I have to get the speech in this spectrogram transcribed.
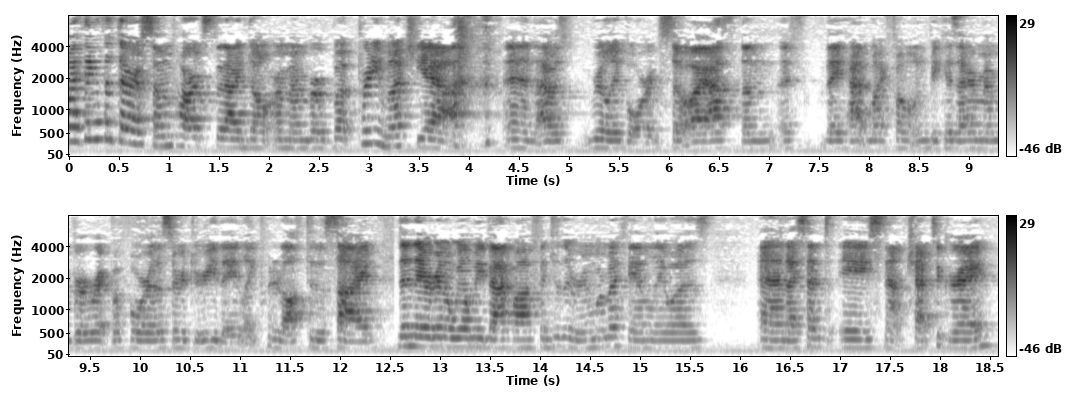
I think that there are some parts that I don't remember, but pretty much, yeah." and I was really bored, so I asked them if they had my phone because I remember right before the surgery they like put it off to the side. Then they were going to wheel me back off into the room where my family was and I sent a Snapchat to Gray.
